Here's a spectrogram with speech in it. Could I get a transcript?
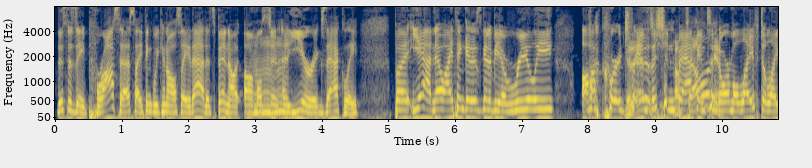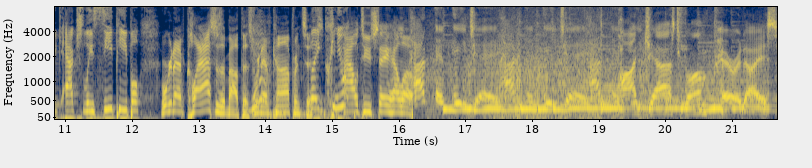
This is a process. I think we can all say that. It's been a, almost an- a mm-hmm. year exactly. But yeah, no, I think it is going to be a really awkward It is. transition back into you. normal life to like actually see people. We're going to have classes about this. We're going to have conferences. Like, can you- How to say hello. Pat and AJ. Pat and AJ. Pat and Podcast from Paradise.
